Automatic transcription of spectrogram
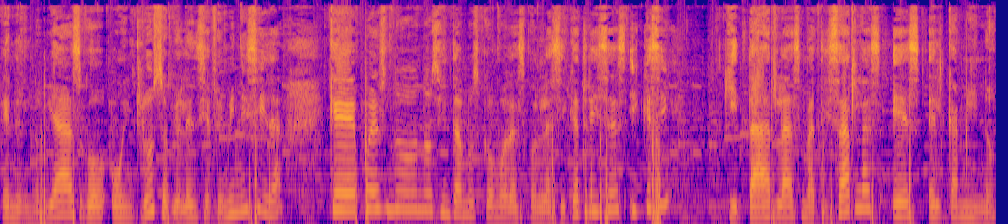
en el noviazgo o incluso violencia feminicida, que pues no nos sintamos cómodas con las cicatrices y que sí, quitarlas, matizarlas es el camino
